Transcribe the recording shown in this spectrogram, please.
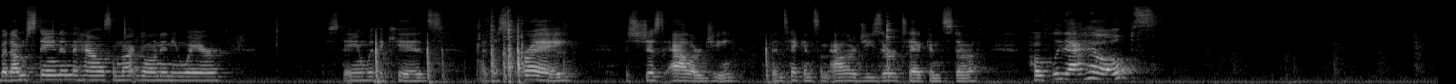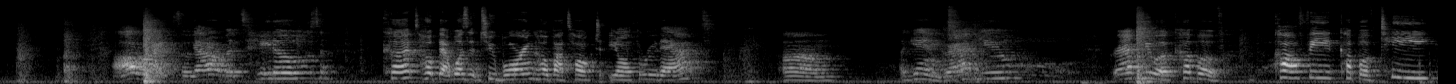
But I'm staying in the house. I'm not going anywhere. Staying with the kids. I just pray it's just allergy. Been taking some allergy Zyrtec and stuff. Hopefully that helps. All right, so we got our potatoes cut. Hope that wasn't too boring. Hope I talked y'all through that. Um, again, grab you, grab you a cup of coffee, cup of tea,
